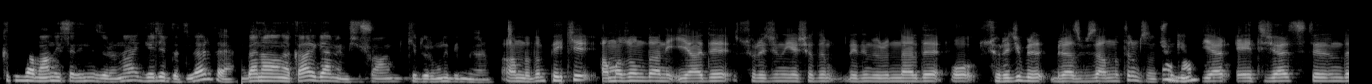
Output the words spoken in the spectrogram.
kısa zamanda istediğiniz ürünler gelir dediler de ben alana kadar gelmemişti. Şu anki durumunu bilmiyorum. Anladım. Peki Amazon'da hani iade sürecini yaşadım dediğin ürünlerde o süreci bir- biraz bize anlatır mısın? Çünkü Tamam. diğer e-ticaret sitelerinde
